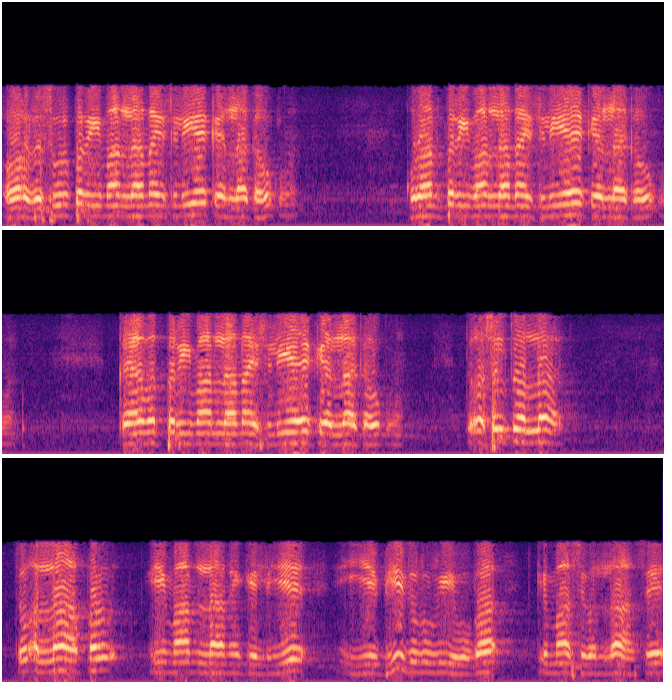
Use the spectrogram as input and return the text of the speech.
اور رسول پر ایمان لانا اس لیے کہ اللہ کا حکم ہے۔ قرآن پر ایمان لانا اس لیے ہے کہ اللہ کا حکم ہے۔ قیامت پر ایمان لانا اس لیے ہے کہ اللہ کا حکم ہے۔ تو اصل تو اللہ ہے۔ تو اللہ پر ایمان لانے کے لیے یہ بھی ضروری ہوگا کہ ماں سے اللہ سے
